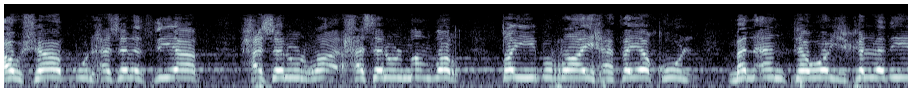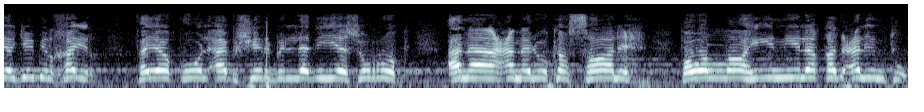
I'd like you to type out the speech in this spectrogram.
أو شاب حسن الثياب حسن, حسن المنظر طيب الرائحة فيقول من أنت وجهك الذي يجيب الخير؟ فيقول أبشر بالذي يسرك أنا عملك الصالح فوالله إني لقد علمت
